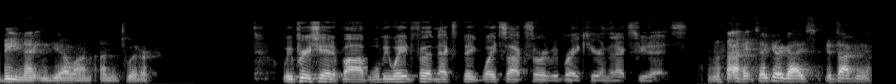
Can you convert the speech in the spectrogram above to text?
B Nightengale on on the Twitter. We appreciate it, Bob. We'll be waiting for the next big White Sox story to break here in the next few days. All right. Take care, guys. Good talking to you.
